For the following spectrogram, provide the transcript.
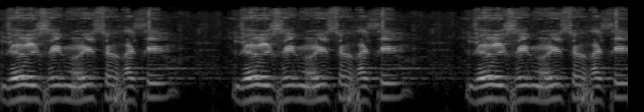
जय सिंग वहीच फाशी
